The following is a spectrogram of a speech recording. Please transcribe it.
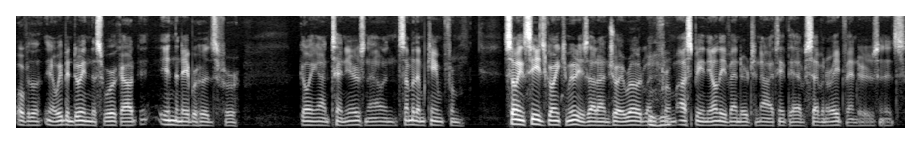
over the you know we've been doing this work out in the neighborhoods for going on ten years now, and some of them came from sowing seeds, growing communities out on Joy Road. Went Mhm. from us being the only vendor to now I think they have seven or eight vendors, and it's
